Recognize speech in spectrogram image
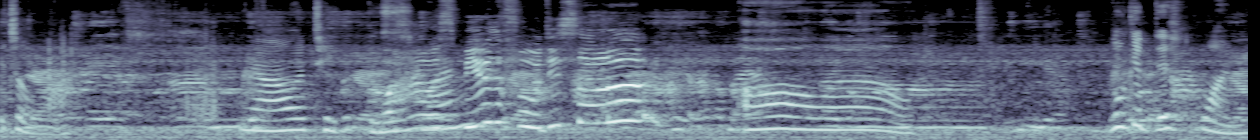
it's a lot. Now I take this Wow, one. it's beautiful. This one, look. Oh, wow. Look at this one.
